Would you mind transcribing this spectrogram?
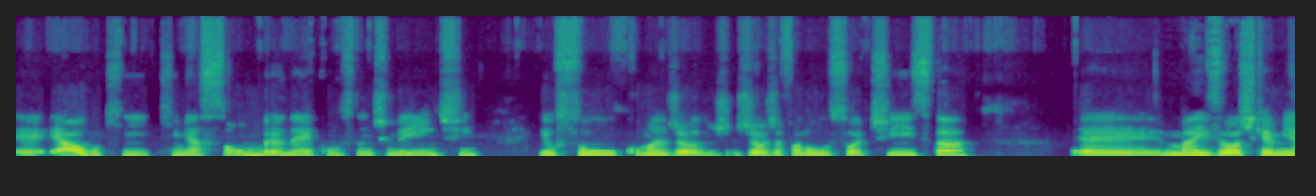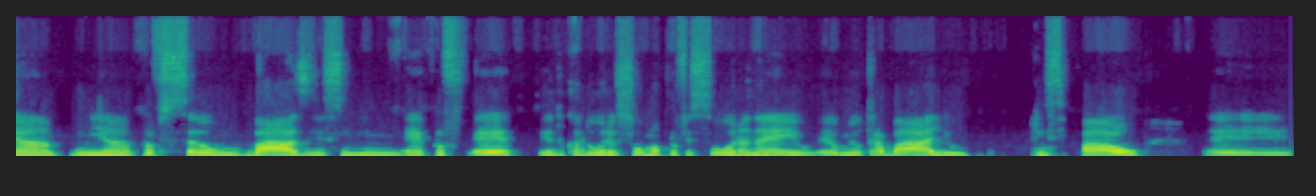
é, é algo que, que, me assombra né, constantemente. Eu sou, como a Jorge falou, sou artista, é, mas eu acho que a minha, minha profissão base, assim, é, prof, é educadora, eu sou uma professora, né, eu, é o meu trabalho principal, é,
